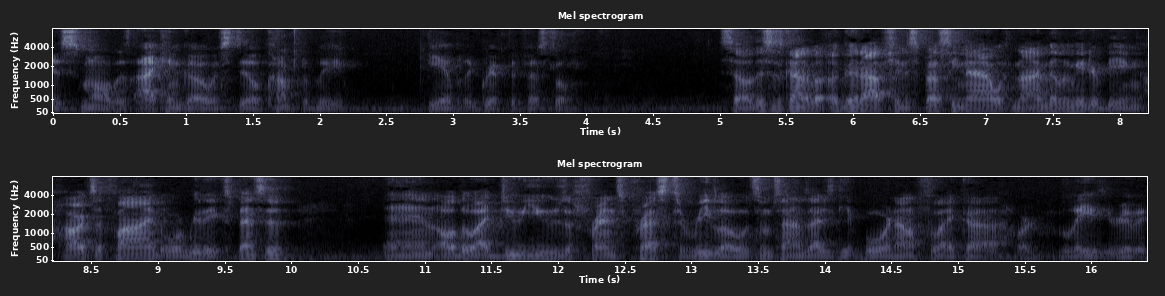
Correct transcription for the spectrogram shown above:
as small as I can go and still comfortably be able to grip the pistol. So this is kind of a, a good option, especially now with nine millimeter being hard to find or really expensive. And although I do use a friend's press to reload, sometimes I just get bored and I don't feel like, uh, or lazy really,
